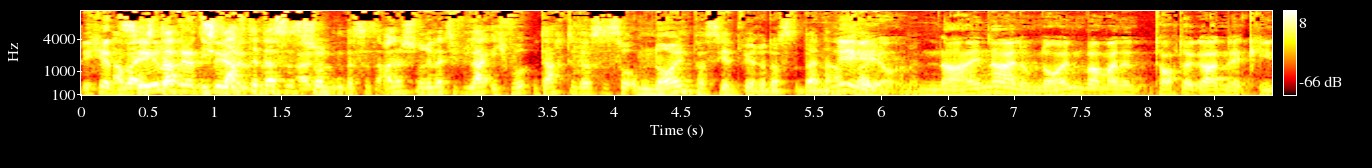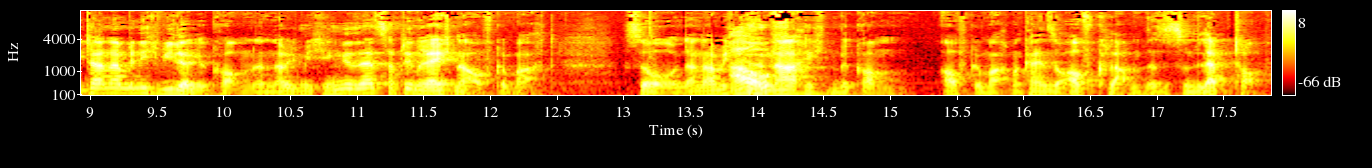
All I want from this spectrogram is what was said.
Ich aber erzähle ich, und dachte, erzähle. ich dachte, das ist halt- schon, das ist alles schon relativ lang. Ich dachte, dass es so um neun passiert wäre, dass du deine Nee, Absage bekommst. nein, nein. Um neun war meine Tochter gerade in der Kita und dann bin ich wiedergekommen. Dann habe ich mich hingesetzt, habe den Rechner aufgemacht. So, und dann habe ich Auf? diese Nachrichten bekommen. Aufgemacht. Man kann ihn so aufklappen. Das ist so ein Laptop.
